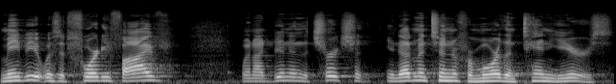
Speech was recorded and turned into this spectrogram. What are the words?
Maybe it was at 45 when I'd been in the church in Edmonton for more than 10 years.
